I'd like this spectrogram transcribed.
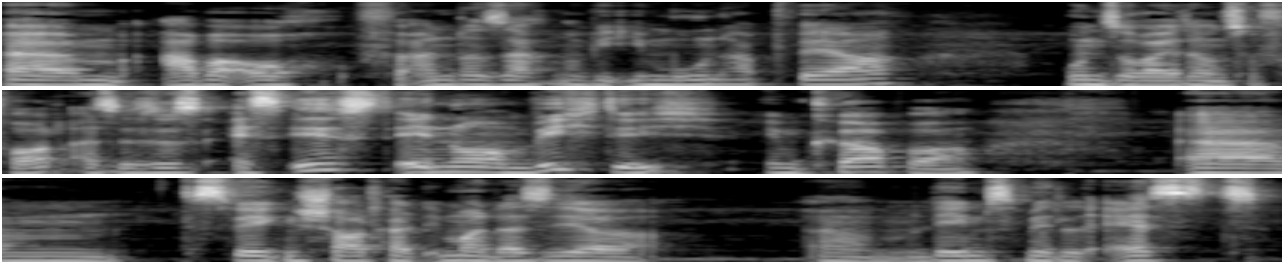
ähm, aber auch für andere Sachen wie Immunabwehr und so weiter und so fort. Also es ist, es ist enorm wichtig im Körper. Ähm, deswegen schaut halt immer, dass ihr ähm, Lebensmittel esst,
